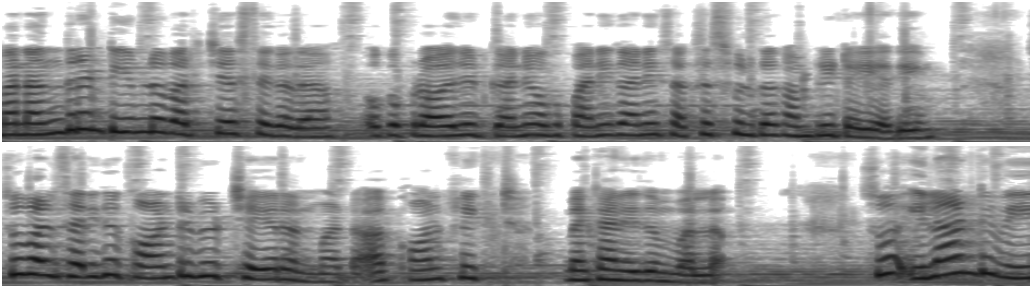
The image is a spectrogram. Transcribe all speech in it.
మనందరం టీంలో వర్క్ చేస్తే కదా ఒక ప్రాజెక్ట్ కానీ ఒక పని కానీ సక్సెస్ఫుల్గా కంప్లీట్ అయ్యేది. సో వాళ్ళు సరిగ్గా కాంట్రిబ్యూట్ చేయరనమాట ఆ కాన్ఫ్లిక్ట్ మెకానిజం వల్ల. సో ఇలాంటివి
